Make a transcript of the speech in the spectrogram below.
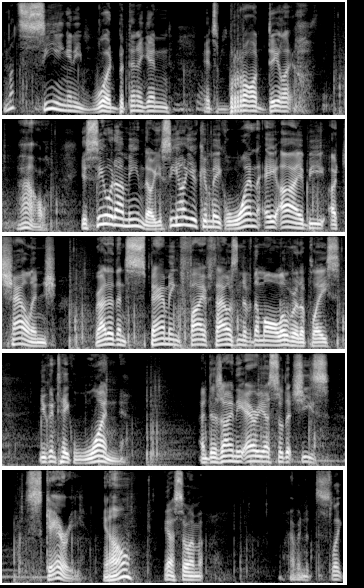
I'm not seeing any wood, but then again, it's broad daylight. Wow. You see what I mean, though? You see how you can make one AI be a challenge rather than spamming 5,000 of them all over the place? You can take one and design the area so that she's scary, you know? Yeah, so I'm having a slight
